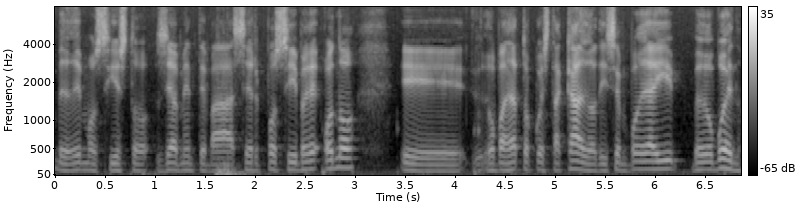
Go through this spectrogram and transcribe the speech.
veremos si esto realmente va a ser posible o no. eh, lo barato cuesta caro, dicen por ahí, pero bueno,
